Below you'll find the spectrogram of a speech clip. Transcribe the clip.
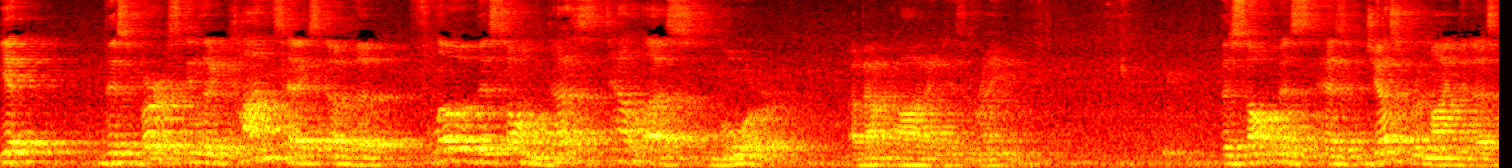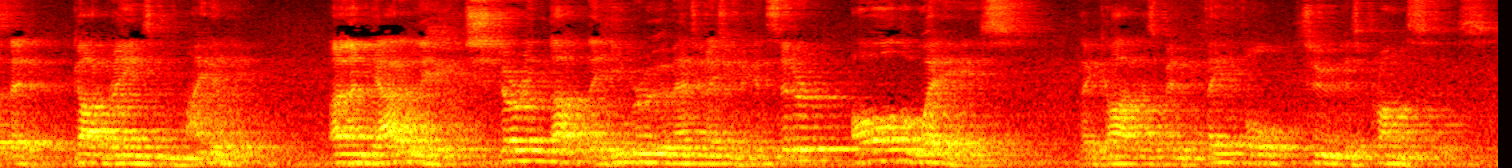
Yet, this verse, in the context of the flow of this psalm, does tell us more about God and His reign. The psalmist has just reminded us that God reigns mightily, undoubtedly stirring up the Hebrew imagination to consider all the ways that God has been faithful to his promises.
